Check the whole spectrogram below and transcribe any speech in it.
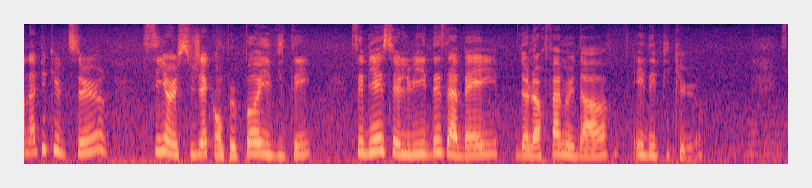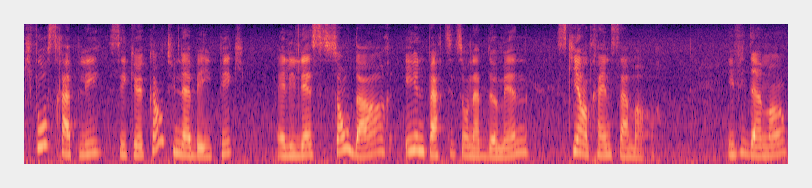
En apiculture, s'il y a un sujet qu'on ne peut pas éviter, c'est bien celui des abeilles, de leur fameux dard et des piqûres. Ce qu'il faut se rappeler, c'est que quand une abeille pique, elle y laisse son dard et une partie de son abdomen, ce qui entraîne sa mort. Évidemment,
